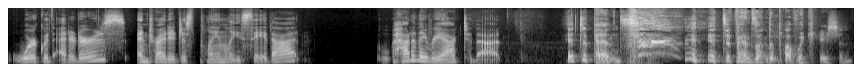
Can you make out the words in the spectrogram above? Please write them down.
work with editors and try to just plainly say that, how do they react to that? It depends. it depends on the publication.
